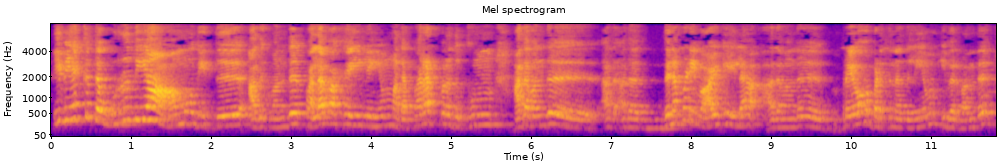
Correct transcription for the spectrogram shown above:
இவ்வியக்கத்தை உறுதியா ஆமோதித்து அதுக்கு வந்து பல வகையிலையும் அதை பரப்புறதுக்கும் அதை வந்து அதை அதை தினப்படி வாழ்க்கையில அதை வந்து பிரயோகப்படுத்தினதுலையும் இவர் வந்து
